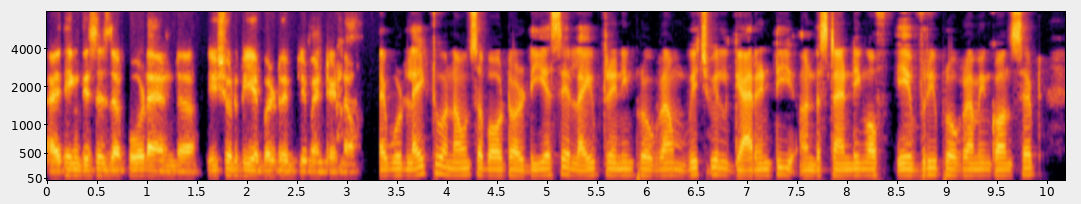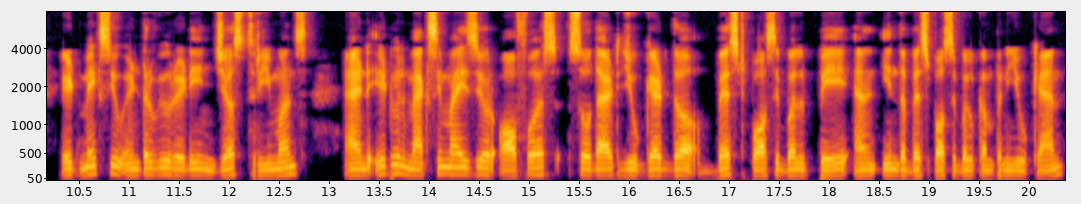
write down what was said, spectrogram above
I think this is the code and uh, you should be able to implement it now. I would like to announce about our DSA live training program, which will guarantee understanding of every programming concept. It makes you interview ready in just three months and it will maximize your offers so that you get the best possible pay and in the best possible company you can.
